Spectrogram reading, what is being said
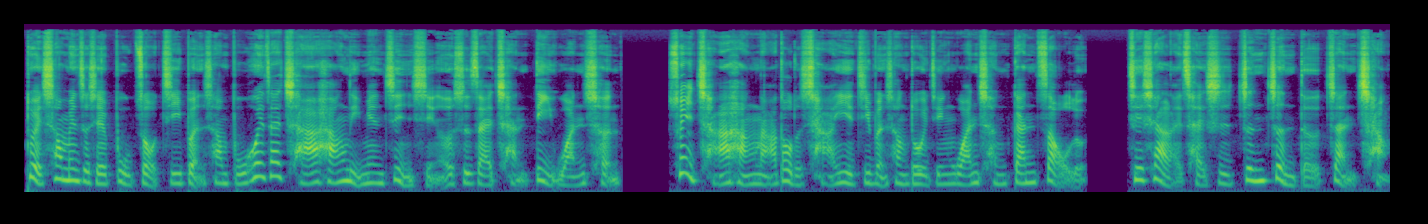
对，上面这些步骤基本上不会在茶行里面进行，而是在产地完成。所以茶行拿到的茶叶基本上都已经完成干燥了，接下来才是真正的战场。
